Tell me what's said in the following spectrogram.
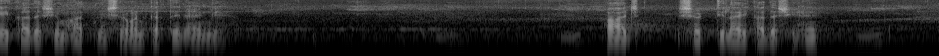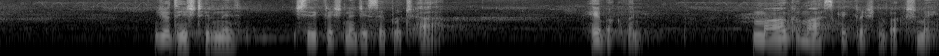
एकादशी महात्म्य श्रवण करते जाएँगे। आज षटतिला एकादशी है। युधिष्ठिर ने श्री कृष्ण जी से पूछा, हे भगवान, माघ मास के कृष्ण पक्ष में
